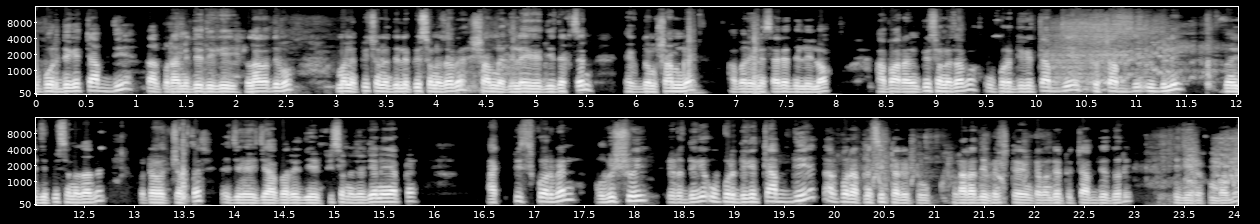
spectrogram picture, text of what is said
উপর দিকে চাপ দিয়ে তারপর আমি যেদিকেই লাগা দেবো মানে পিছনে দিলে পিছনে যাবে, সামনে দিলে এই দিয়ে দেখছেন, একদম সামনে, আবার এনে সাইডে দিলে লক আবার আমি পিছনে যাব, উপরের দিকে চাপ দিয়ে, একটু চাপ দিয়ে দিলেই এই যে পিছনে যাবে। ওটা হচ্ছে আপনার, এই যে এই যে আবার এই যে পিছনে যে জেনে আপনার এক পিস করবেন, অবশ্যই এটার দিকে উপরের দিকে চাপ দিয়ে তারপর আপনার সিটটার একটু লাড়া দেবেন স্টিয়ারিংটার মধ্যে একটু চাপ দিয়ে ধরে, এই যে এরকম ভাবে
